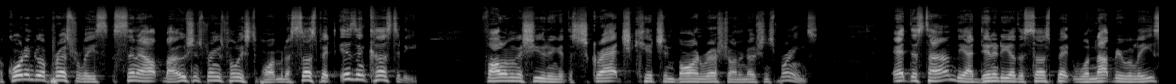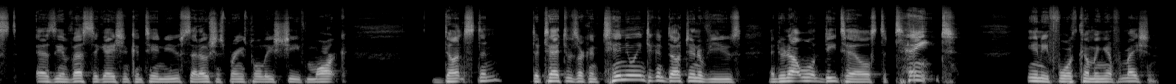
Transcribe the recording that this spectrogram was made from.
According to a press release sent out by Ocean Springs Police Department, a suspect is in custody following a shooting at the Scratch Kitchen Bar and Restaurant in Ocean Springs. At this time, the identity of the suspect will not be released as the investigation continues, said Ocean Springs Police Chief Mark Dunston. Detectives are continuing to conduct interviews and do not want details to taint any forthcoming information.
